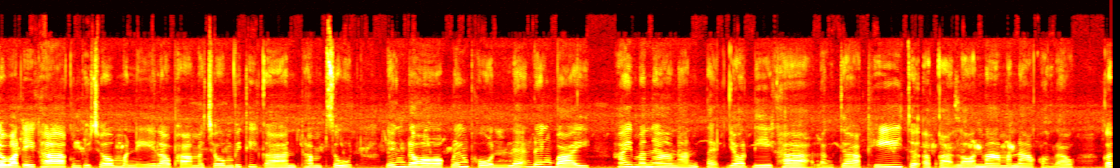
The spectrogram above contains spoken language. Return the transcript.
สวัสดีค่ะคุณผู้ชมวันนี้เราพามาชมวิธีการทำสูตรเร่งดอกเร่งผลและเร่งใบ ให้มะนาวนั้นแตกยอดดีค่ะ หลังจากที่เจออากาศร้อนมามะนาวของเรา ก็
